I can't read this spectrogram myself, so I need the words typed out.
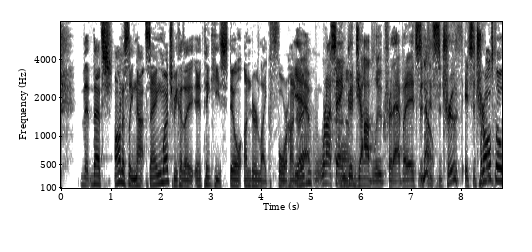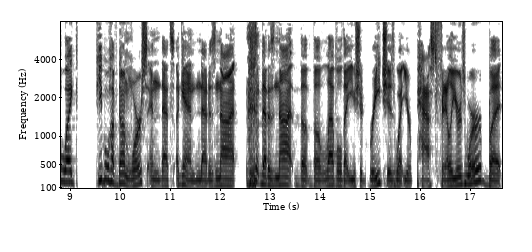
that that's honestly not saying much because I, I think he's still under like 400 Yeah, we're not saying Um, good job, Luke, for that, but it's the, no. it's the truth. It's the but truth. also like people have done worse and that's again that is not that is not the the level that you should reach is what your past failures were but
